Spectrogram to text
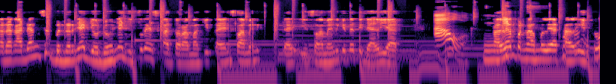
kadang-kadang sebenarnya jodohnya justru yang sekantor sama kita yang selama ini selama ini kita tidak lihat. Au Kalian pernah melihat hal itu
